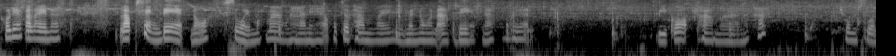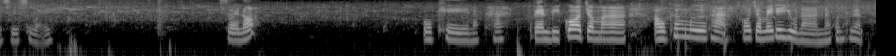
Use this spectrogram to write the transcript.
เขาเรียกอะไรนะ รับแสงแดดเนาะสวยมากๆนะคะนี่เขาก็จะทำไว้นี่มานอนอาบแดดนะเพื่อนบีก็พามานะคะ ชมสวนสวยๆสวยเนาะโอเคนะคะ แฟนบีก็จะมาเอาเครื่องมือค่ะ ก็จะไม่ได้อยู่นานนะเพื่อนๆ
